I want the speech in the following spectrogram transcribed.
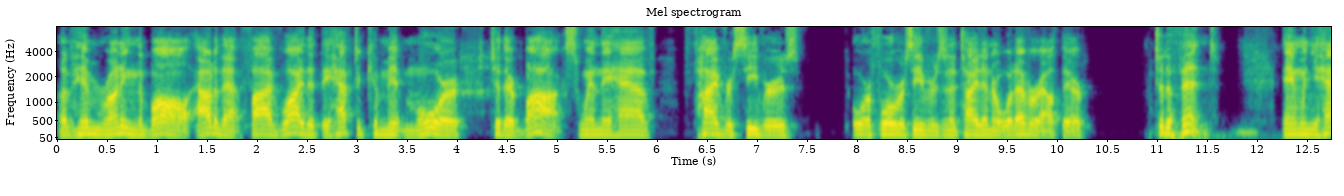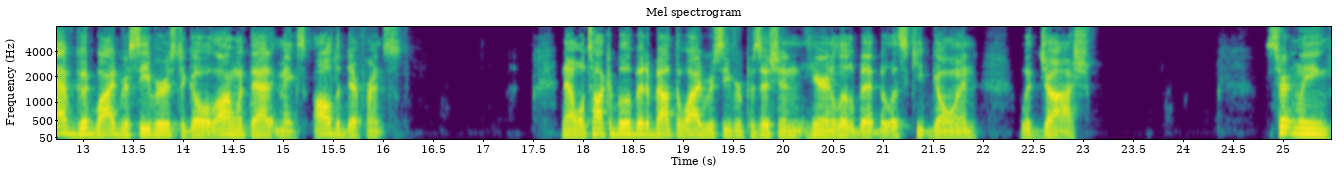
of him running the ball out of that five wide that they have to commit more to their box when they have five receivers or four receivers and a tight end or whatever out there to defend. And when you have good wide receivers to go along with that, it makes all the difference. Now, we'll talk a little bit about the wide receiver position here in a little bit, but let's keep going with Josh. Certainly,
